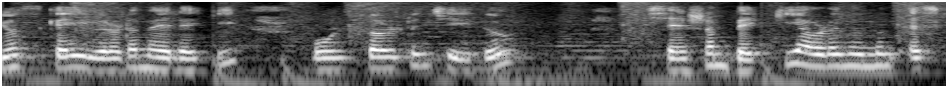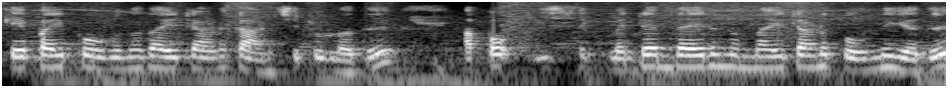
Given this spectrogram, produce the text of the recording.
യു എസ് കൈ ഇവരുടെ മേലേക്ക് മൂൺസോൾട്ടും ചെയ്തു. ശേഷം ബെക്കി അവിടെ നിന്നും എസ്കേപ്പ് ആയി പോകുന്നതായിട്ടാണ് കാണിച്ചിട്ടുള്ളത്. അപ്പോൾ ഈ സെഗ്മെന്റ് എന്തായാലും നന്നായിട്ടാണ് തോന്നിയത്.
